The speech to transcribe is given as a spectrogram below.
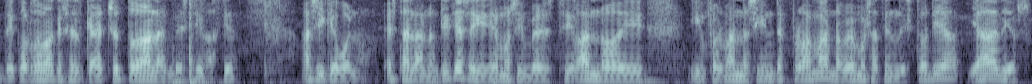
de Córdoba, que es el que ha hecho toda la investigación. Así que bueno, esta es la noticia, seguiremos investigando y informando en siguientes programas, nos vemos haciendo historia y adiós.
